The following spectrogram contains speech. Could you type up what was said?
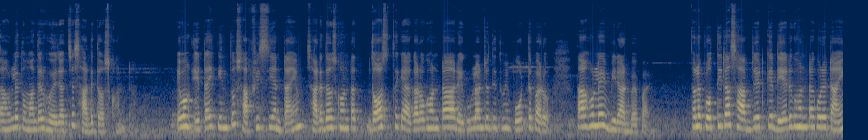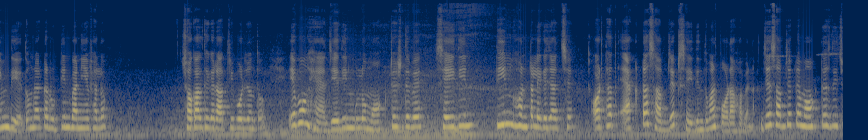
তাহলে তোমাদের হয়ে যাচ্ছে সাড়ে দশ ঘণ্টা। এবং এটাই কিন্তু সাফিসিয়েন্ট টাইম সাড়ে দশ ঘণ্টা, দশ থেকে এগারো ঘণ্টা রেগুলার যদি তুমি পড়তে পারো, তাহলে বিরাট ব্যাপার। তাহলে প্রতিটা সাবজেক্টকে দেড় ঘণ্টা করে টাইম দিয়ে তোমরা একটা রুটিন বানিয়ে ফেলো, সকাল থেকে রাত্রি পর্যন্ত। এবং হ্যাঁ যে দিনগুলো মক টেস্ট দেবে, সেই দিন তিন ঘণ্টা লেগে যাচ্ছে। অর্থাৎ একটা সাবজেক্ট সেই দিন তোমার পড়া হবে না। যে সাবজেক্টে মক টেস্ট দিচ্ছ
